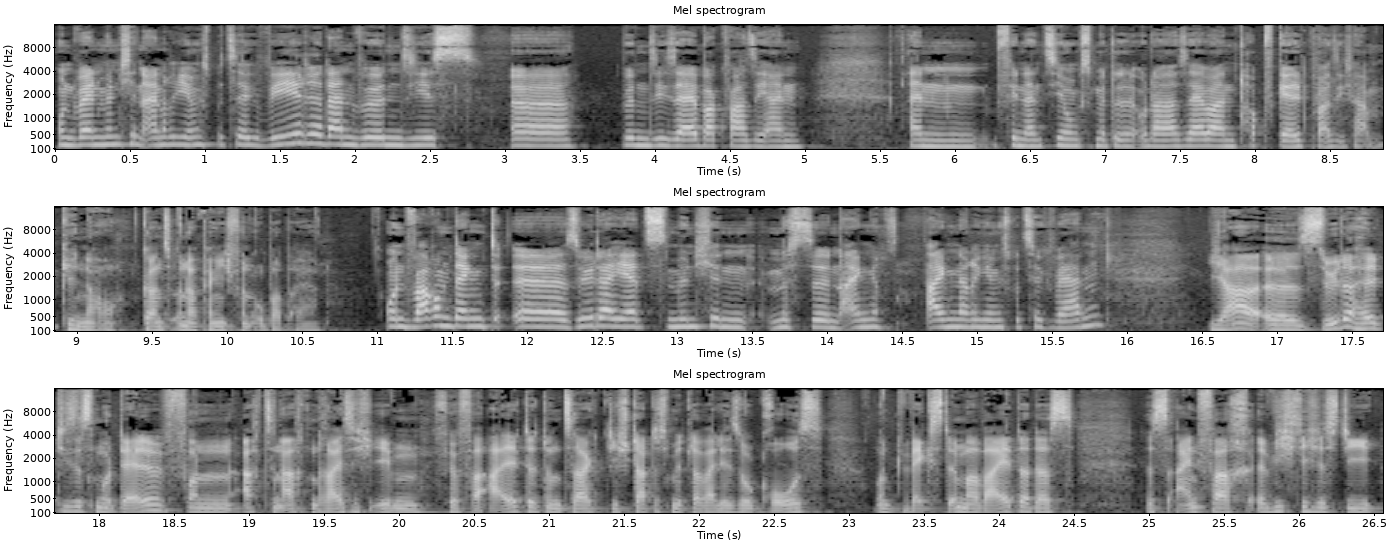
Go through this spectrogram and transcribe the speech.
Und wenn München ein Regierungsbezirk wäre, dann würden Sie es, äh, würden Sie selber quasi ein, ein Finanzierungsmittel oder selber einen Topf Geld quasi haben. Genau, ganz unabhängig von Oberbayern. Und warum denkt äh, Söder jetzt, München müsste ein eigener Regierungsbezirk werden? Ja, äh, Söder hält dieses Modell von 1838 eben für veraltet und sagt, die Stadt ist mittlerweile so groß und wächst immer weiter, dass es einfach wichtig ist, die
